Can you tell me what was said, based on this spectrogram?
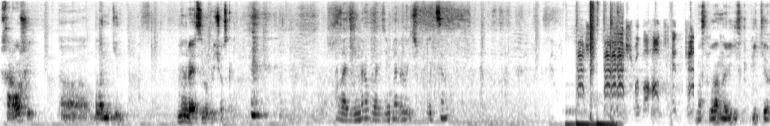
Хороший э, блондин. Мне нравится его прическа. Владимир Владимирович Путин. Москва, Норильск, Питер,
